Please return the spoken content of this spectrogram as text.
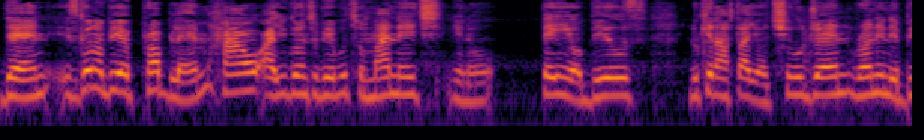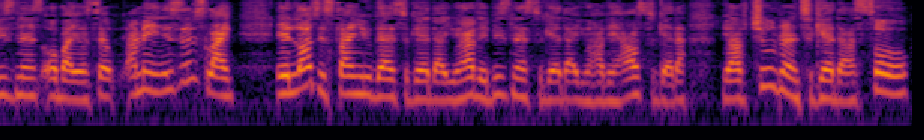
then it's going to be a problem. How are you going to be able to manage, you know, paying your bills, looking after your children, running a business all by yourself. I mean, it seems like a lot is tying you guys together. You have a business together, you have a house together, you have children together. So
